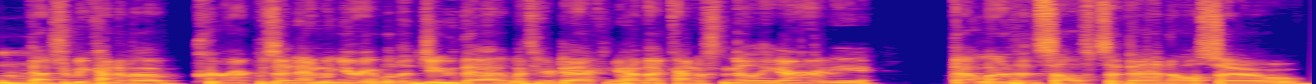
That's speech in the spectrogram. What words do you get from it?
Mhm. that should be kind of a prerequisite. And when you're able to do that with your deck and you have that kind of familiarity, that lends itself to then also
